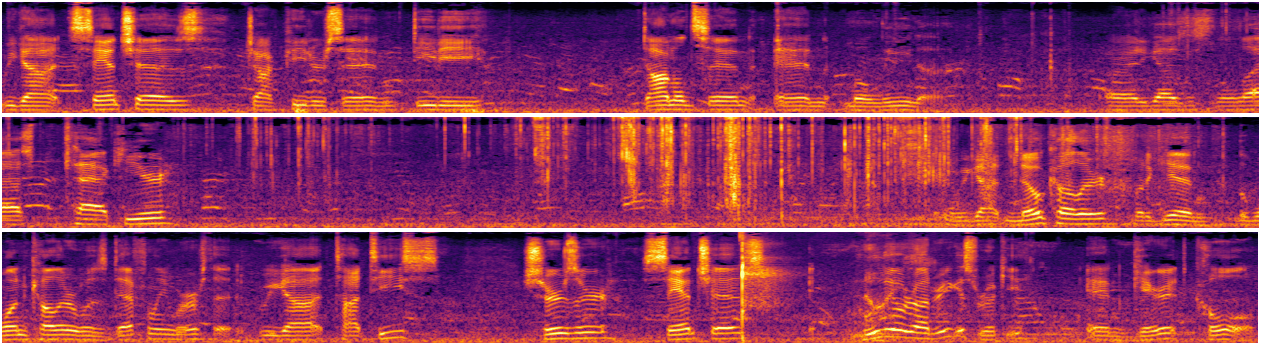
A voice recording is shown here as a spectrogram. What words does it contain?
We got Sanchez, Joc Pederson, Didi, Donaldson, and Molina. Alrighty guys, this is the last pack here. We got no color, but again, the one color was definitely worth it. We got Tatis, Scherzer, Sanchez, Julio Rodriguez rookie, and Gerrit Cole.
